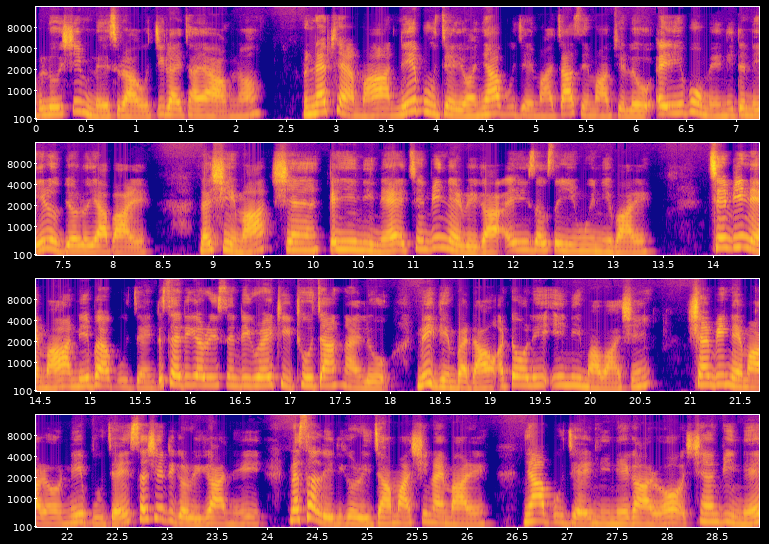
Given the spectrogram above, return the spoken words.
ဘယ်လိုရှိမလဲဆိုတာကိုကြည့်လိုက်ကြရအောင်နော်။ မနက်ဖြန်မှာနေပူချိန်ရောညပူချိန်မှာကျဆင်းမှာဖြစ်လို့အေးအေးဖို့မယ်နေ့တစ်နေ့လို့ပြောလို့ရပါတယ်။လက်ရှိမှာရှမ်းကရင်ပြည်နဲ့ချင်းပြည်နယ်တွေကအေးအေးဆုံးစည်ရင်ဝင်နေပါတယ်။ချင်းပြည်နယ်မှာနေဘက်ပူချိန်10ဒီဂရီစင်တီဂရိတ်ထိထိုးကျနိုင်လို့နေကင်ဘတ်တောင်အတော်လေးအင်းနေမှာပါရှင်။ ရှမ်းပြည်နယ်မှာတော့နေပူချိန်18ဒီဂရီကနေ24ဒီဂရီကြားမှာရှိနိုင်ပါတယ်။ညပူကျဲအနေနဲ့ကတော့ရှမ်းပြည်နယ်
